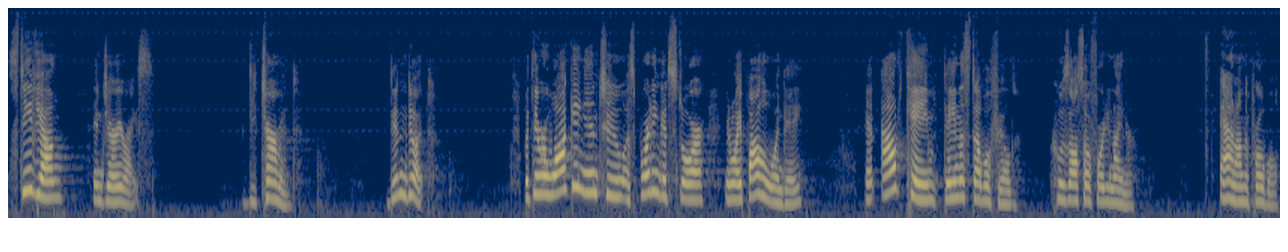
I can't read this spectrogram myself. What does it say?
Steve Young and Jerry Rice. Determined. Didn't do it. But they were walking into a sporting goods store in Waipahu one day, and out came Dana Stubblefield, who was also a 49er, and on the Pro Bowl.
